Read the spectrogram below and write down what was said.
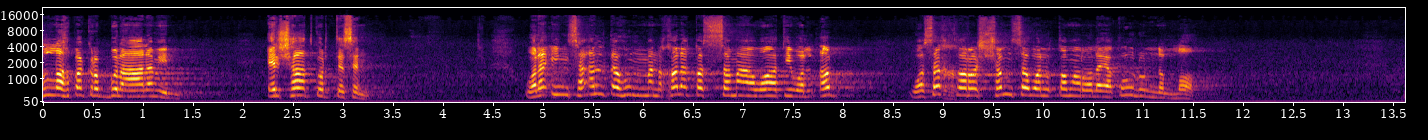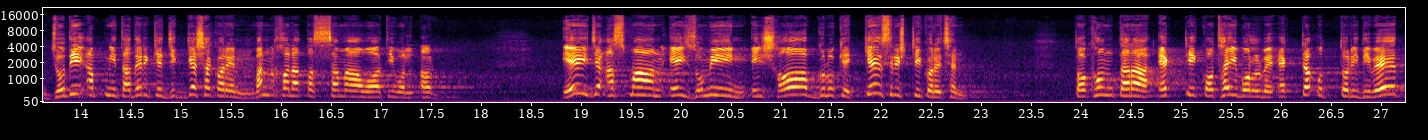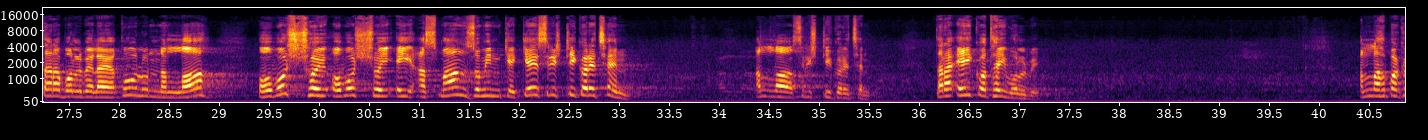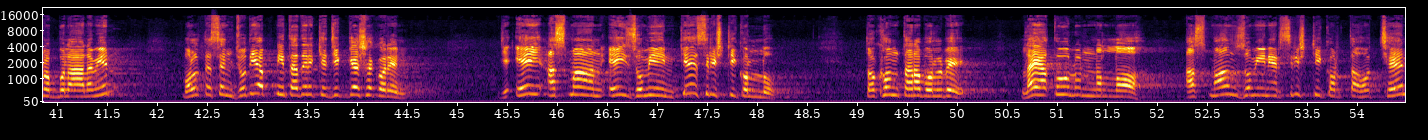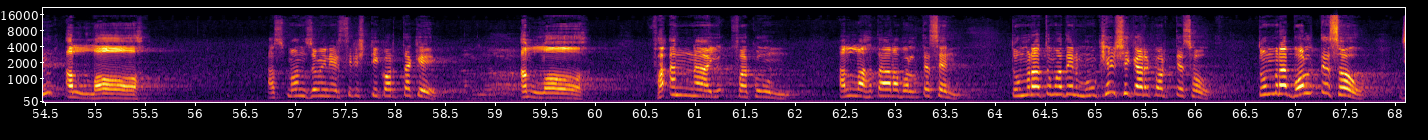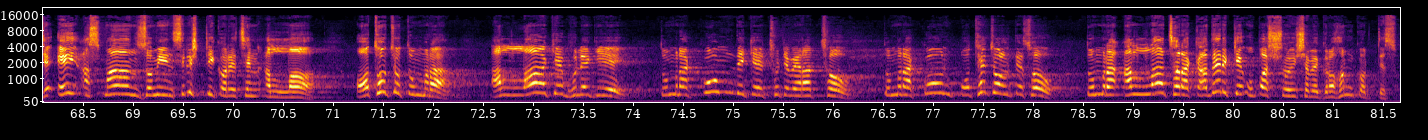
আল্লাহ পাকরব্বুল আলমিন এরশাদ করতেছেন, ওয়ালা ইনসাআলতাহুম মান খালাকাস সামাওয়াতি ওয়াল আরদ ওয়া সাখখারাস শামসা ওয়াল কমারা লায়াকুলুন্নাল্লাহ। যদি আপনি তাদেরকে জিজ্ঞাসা করেন, মান খালাকাস সামাওয়াতি ওয়াল আরদ? এই যে আসমান, এই জমিন, এই সবগুলোকে কে সৃষ্টি করেছেন? তখন তারা একটি কথাই বলবে, একটা উত্তরই দিবে, তারা বলবে, লায়াকুলুন্নাল্লাহ। অবশ্যই অবশ্যই এই আসমান জমিনকে কে সৃষ্টি করেছেন? আল্লাহ সৃষ্টি করেছেন। তারা এই কথাই বলবে। আল্লাহ পাক রব্বুল আলমিন বলতেছেন, যদি আপনি তাদেরকে জিজ্ঞাসা করেন যে এই আসমান, এই জমিন কে সৃষ্টি করল, তখন তারা বলবে লায়াকুলুন্নাল্লাহ আসমান জমিনের সৃষ্টিকর্তা হচ্ছেন আল্লাহ। আসমান জমিনের সৃষ্টিকর্তাকে আল্লাহ। ফান্না ফাকুন আল্লাহ বলতেছেন, তোমরা তোমাদের মুখে স্বীকার করতেছ, তোমরা বলতেছ যে এই আসমান জমিন সৃষ্টি করেছেন আল্লাহ। অথচ তোমরা আল্লাহকে ভুলে গিয়ে তোমরা কোন দিকে ছুটে বেড়াচ্ছ, তোমরা কোন পথে চলতেছ, তোমরা আল্লাহ ছাড়া কাদেরকে উপাস্য হিসেবে গ্রহণ করতেছো?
